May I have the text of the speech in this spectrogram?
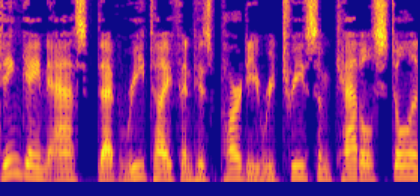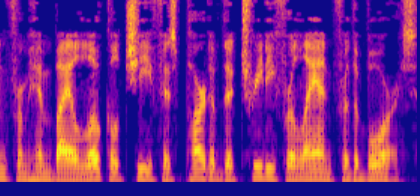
Dingane asked that Retief and his party retrieve some cattle stolen from him by a local chief as part of the Treaty for Land for the Boers.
